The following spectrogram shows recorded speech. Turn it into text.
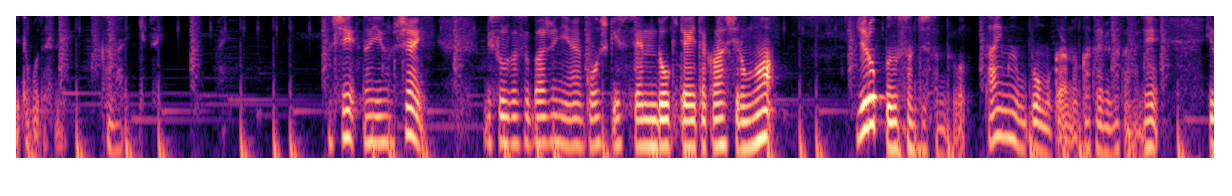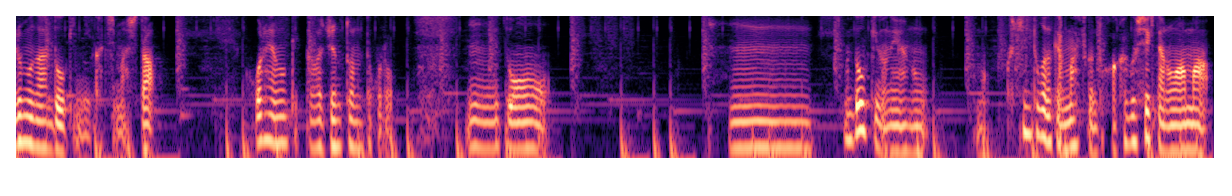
いうところですね。かなりきつい。そし日第4試合、ビストロダスバージニア公式戦同期対高橋ロムは、16分33秒、タイムボムからの片指固めで、ヒロムが同期に勝ちました。ここら辺の結果は順当なところ。うーんと、うーん、同期のね、あの、口のとこだけのマスクとか隠してきたのは、ま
